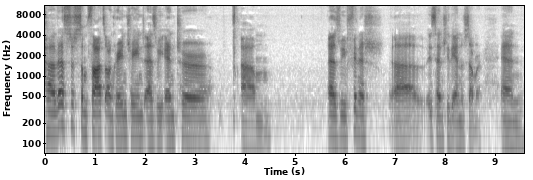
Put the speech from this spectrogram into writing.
uh, that's just some thoughts on creating change as we enter um, as we finish uh, essentially the end of summer and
